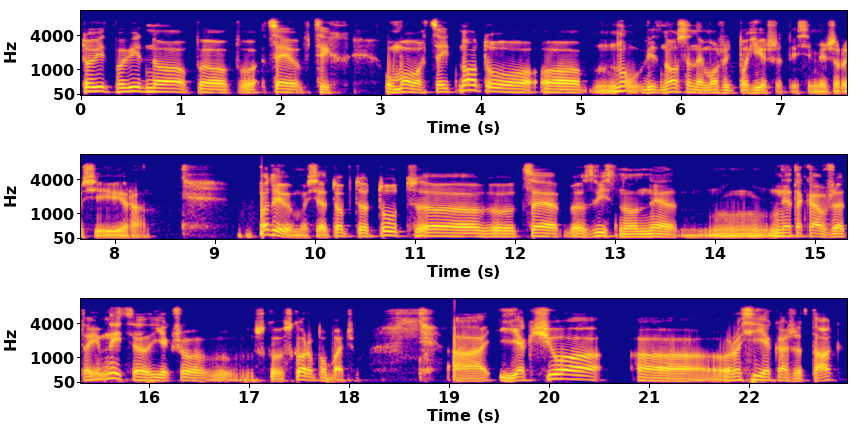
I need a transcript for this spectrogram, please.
то відповідно це в цих умовах цейтноту о, ну, відносини можуть погіршитися між Росією і Іраном. Подивимося. Тобто, тут е, це, звісно, не, не така вже таємниця, якщо скоро побачимо. А якщо е, Росія каже так,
